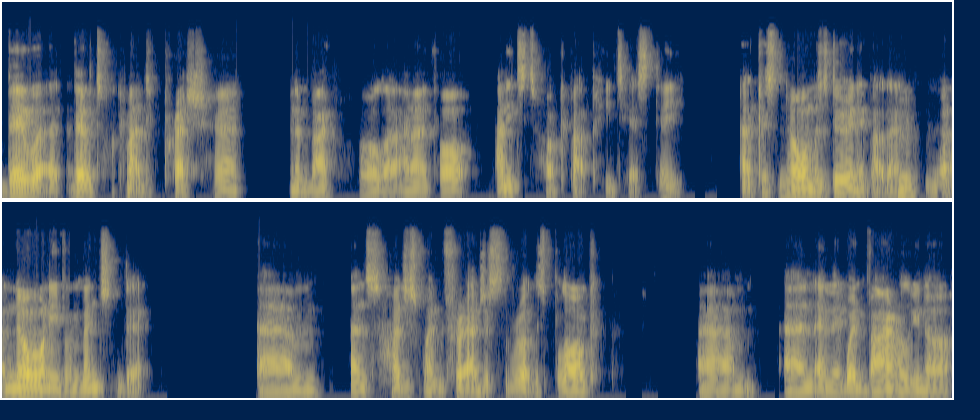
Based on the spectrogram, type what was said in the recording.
they were, they were talking about depression and bipolar. And I thought, I need to talk about PTSD because no one was doing it back then. No, no one even mentioned it. Um, and so I just went for it. I just wrote this blog, um, and and it went viral. You know,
